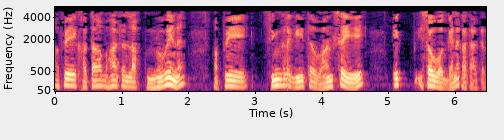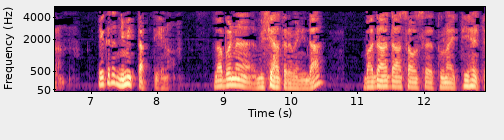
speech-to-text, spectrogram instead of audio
අපේ කතා බහට ලක් නොවන අපේ සිංහල ගීත වංශයේ එක් ඉසව්වක් ගැන කතා කරන්න. ඒකට නිමිත්තක් තියෙනවා. ලබන 24 වෙනිදා බදාදා සවස් 3:30ට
